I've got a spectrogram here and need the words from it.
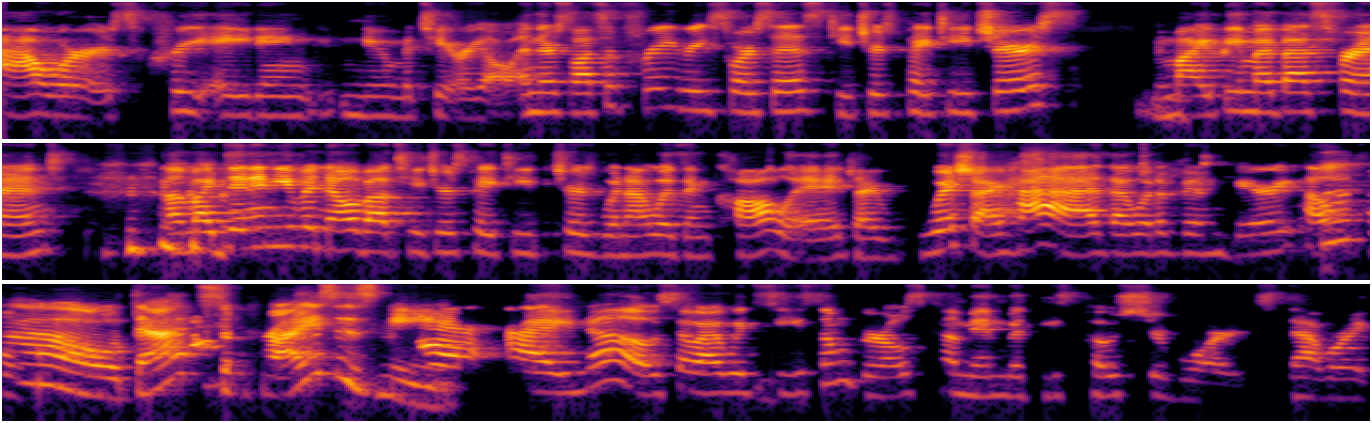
hours creating new material. And there's lots of free resources teachers pay teachers might be my best friend. Um, I didn't even know about Teachers Pay Teachers when I was in college. I wish I had. That would have been very helpful. Wow, that surprises me. I, I know. So I would see some girls come in with these poster boards that were like,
